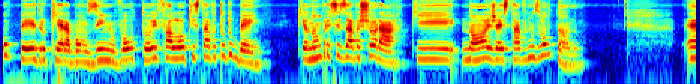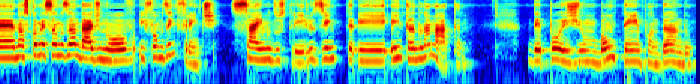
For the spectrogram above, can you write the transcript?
O Pedro, que era bonzinho, voltou e falou que estava tudo bem, que eu não precisava chorar, que nós já estávamos voltando. É, nós começamos a andar de novo e fomos em frente. Saímos dos trilhos e, e entrando na mata. Depois de um bom tempo andando,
